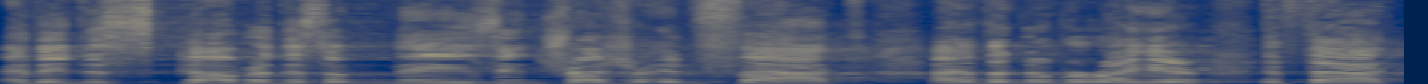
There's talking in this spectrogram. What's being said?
And they discovered this amazing treasure. In fact, I have the number right here. In fact,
